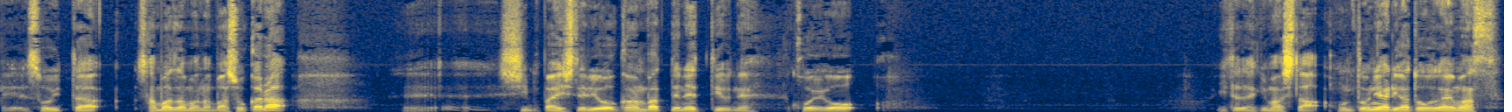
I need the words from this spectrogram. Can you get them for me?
えそういった様々な場所から、えー心配してるよ、頑張ってねっていうね、声をいただきました。本当にありがとうございます。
